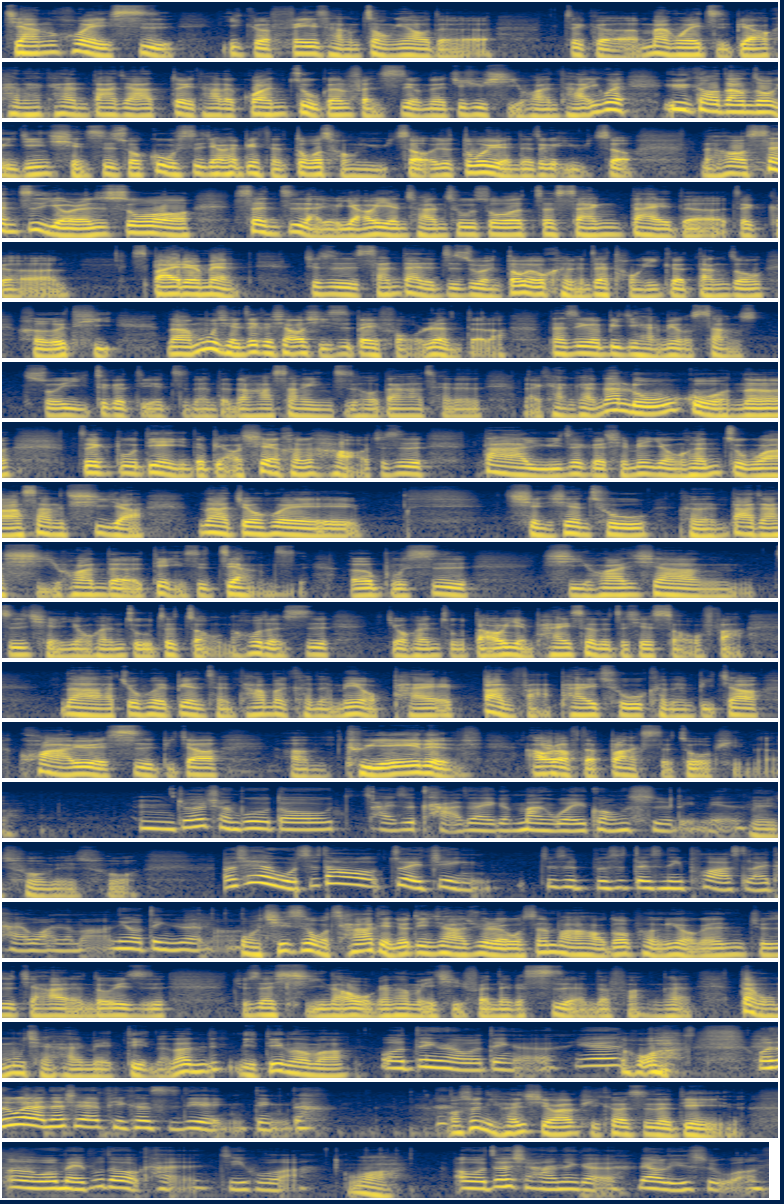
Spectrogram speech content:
将会是一个非常重要的。这个漫威指标，看他看大家对他的关注跟粉丝有没有继续喜欢他，因为预告当中已经显示说故事将会变成多重宇宙，就多元的这个宇宙，然后甚至有人说，甚至啊有谣言传出说这三代的这个 Spider-Man，就是三代的蜘蛛人都有可能在同一个当中合体。那目前这个消息是被否认的了，但是因为毕竟还没有上。所以这个也只能等到它上映之后，大家才能来看看。那如果呢，这部电影的表现很好，就是大于这个前面永恒族啊、上汽啊，那就会显现出可能大家喜欢的电影是这样子，而不是喜欢像之前永恒族这种，或者是永恒族导演拍摄的这些手法。那就会变成他们可能没有拍办法拍出可能比较跨越式、比较嗯 creative out of the box 的作品了。嗯，就会全部都还是卡在一个漫威公式里面。没错，没错。而且我知道最近就是不是 Disney Plus 来台湾了吗？你有订阅吗？我其实我差点就订下去了。我身旁好多朋友跟就是家人都一直。就是在洗脑我跟他们一起分那个四人的方案，但我目前还没定呢。那你你定了吗？我定了，我定了，因为哇，我是为了那些皮克斯电影定的。我说、哦、你很喜欢皮克斯的电影？嗯，我每部都有看，几乎啦。哇，哦，我最喜欢那个《料理鼠王》。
